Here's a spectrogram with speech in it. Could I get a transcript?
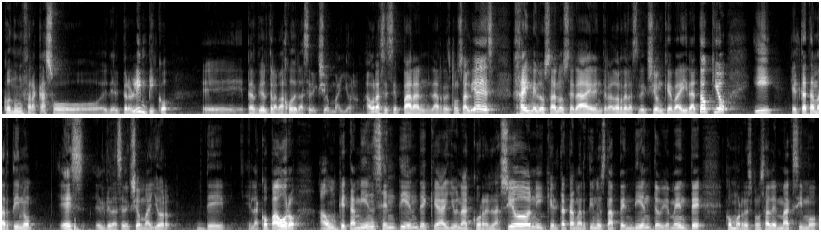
con un fracaso del preolímpico. Eh, perdió el trabajo de la selección mayor. Ahora se separan las responsabilidades. Jaime Lozano será el entrenador de la selección que va a ir a Tokio y el Tata Martino es el de la selección mayor de la Copa Oro. Aunque también se entiende que hay una correlación y que el Tata Martino está pendiente, obviamente, como responsable máximo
